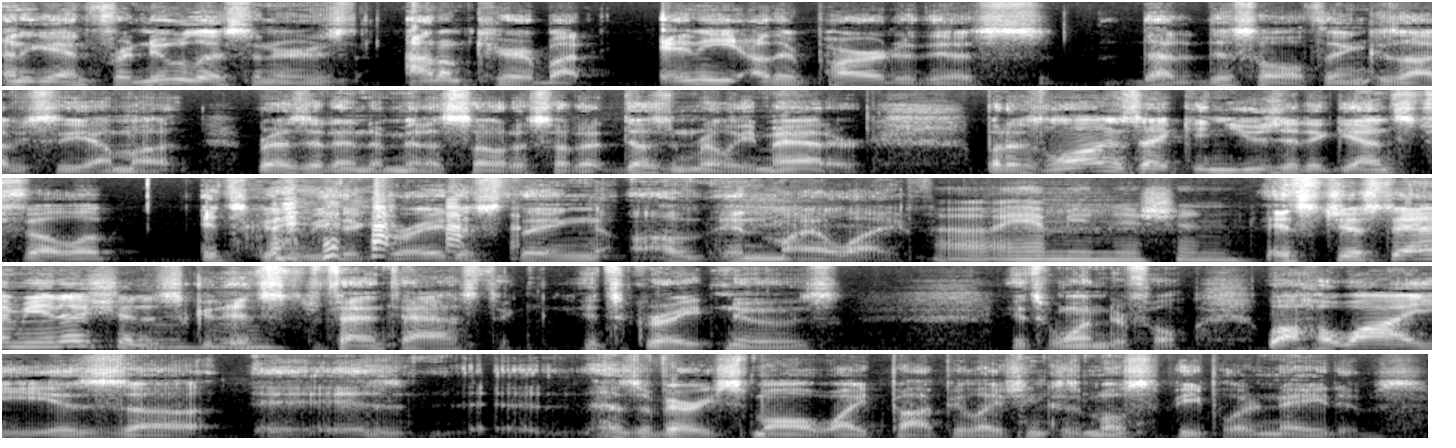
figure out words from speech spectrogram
And again, for new listeners, I don't care about any other part of this that this whole thing because obviously I'm a resident of Minnesota, so that doesn't really matter. But as long as I can use it against Philip, it's going to be the greatest thing of, in my life. Uh, ammunition. It's just ammunition. It's it's fantastic. It's great news. It's wonderful. Well, Hawaii is uh, is has a very small white population because most of the people are natives.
